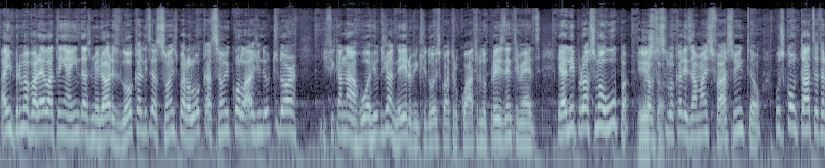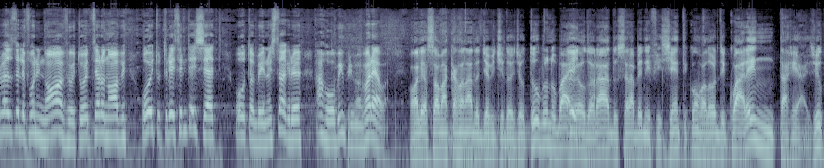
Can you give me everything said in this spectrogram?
A Imprima Varela tem ainda as melhores localizações para locação e colagem de outdoor. E fica na rua Rio de Janeiro, 2244, no Presidente Médici. É ali próximo ao UPA, para você se localizar mais fácil então. Os contatos através do telefone 98809-8337 ou também no Instagram, arroba Imprima Varela. Olha só, macarronada dia 22 de outubro no bairro Eita. Eldorado será beneficente com valor de 40 reais, viu?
